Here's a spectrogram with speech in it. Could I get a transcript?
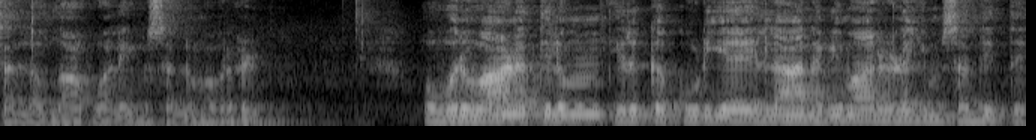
சல்லல்லாஹூ அலை வசல்லம் அவர்கள். ஒவ்வொரு வானத்திலும் இருக்கக்கூடிய எல்லா நபிமார்களையும் சந்தித்து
